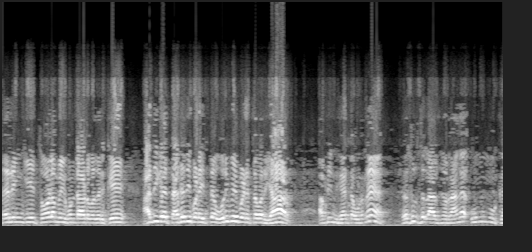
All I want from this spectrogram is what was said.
நெருங்கி தோழமை கொண்டாடுவதற்கு அதிக தகுதி படைத்த உரிமை படைத்தவர் யார்? அப்படின்னு கேட்ட உடனே ரசூல் சல்லா சொல்றாங்க உம்முக்க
